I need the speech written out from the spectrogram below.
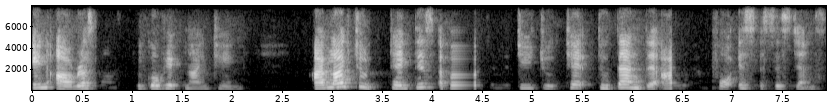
in our response to COVID-19. I'd like to take this opportunity to, to thank the IOM for its assistance.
